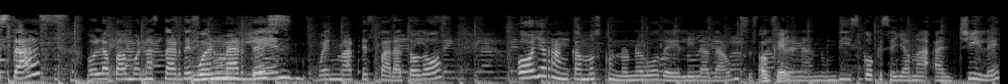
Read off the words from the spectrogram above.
Estás? Hola Pam, buenas tardes. Buen martes. Buen martes para todos. Hoy arrancamos con lo nuevo de Lila Downs. Está estrenando un disco que se llama Al Chile.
